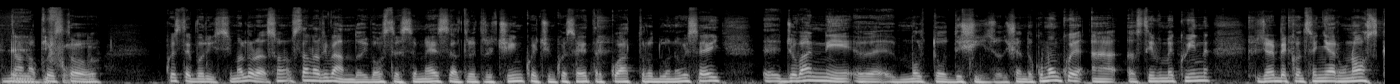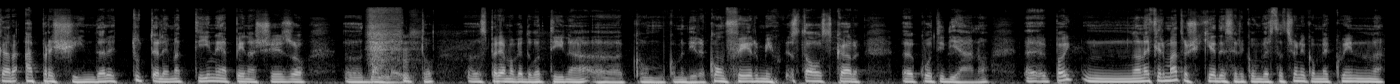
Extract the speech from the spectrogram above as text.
No, eh, no, di questo, fondo. questo è verissimo. Allora, sono- stanno arrivando i vostri sms al 335 5634 296. Eh, Giovanni è molto deciso, dicendo comunque a, a Steve McQueen bisognerebbe consegnare un Oscar a prescindere tutte le mattine appena sceso eh, dal letto. Eh, speriamo che domattina eh, com- come dire, confermi questo Oscar eh, quotidiano. Eh, poi mh, non è firmato, ci chiede se le conversazioni con McQueen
